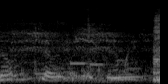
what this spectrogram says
No, no, no, no.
